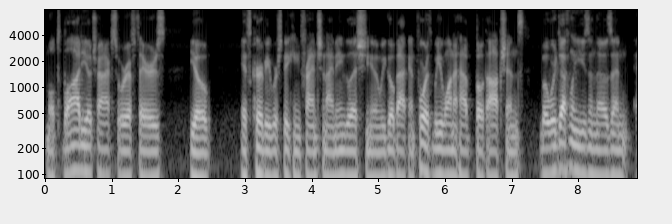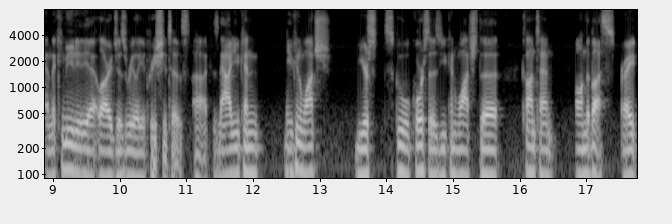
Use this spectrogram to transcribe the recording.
multiple audio tracks or if there's you know if kirby were speaking french and i'm english you know we go back and forth. We want to have both options but we're definitely using those and and the community at large is really appreciative uh, because now you can you can watch your Skool courses. You can watch the content on the bus right?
